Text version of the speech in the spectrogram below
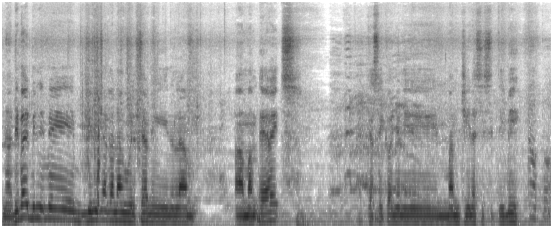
Na, di ba bin, bin, binigyan ka ng wheelchair ni nila ah, Ma'am Erich? Kasi ko ni Ma'am Gina CCTV. Opo.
